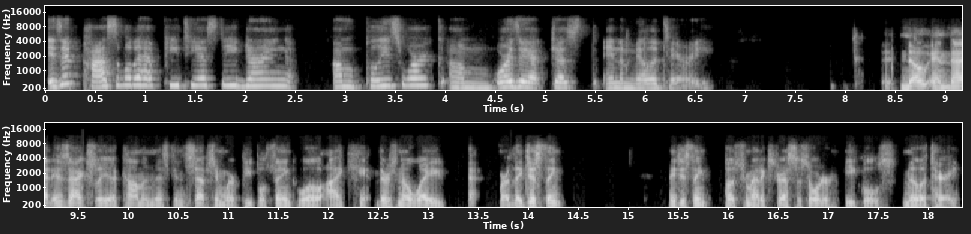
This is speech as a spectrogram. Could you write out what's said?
is it possible to have ptsd during um police work? Um or is it just in the military? No and that is actually a common misconception where people think well i can't there's no way or they just think they just think post-traumatic stress disorder equals military.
